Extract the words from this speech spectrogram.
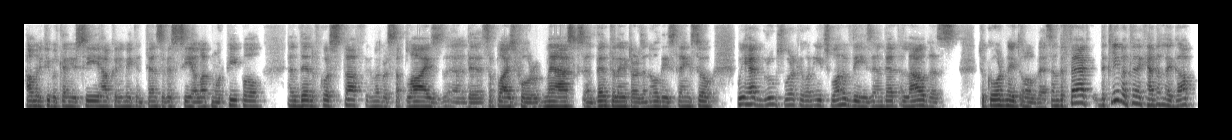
how many people can you see? How can you make intensivists see a lot more people? And then, of course, stuff, remember supplies, uh, the supplies for masks and ventilators and all these things. So we had groups working on each one of these and that allowed us to coordinate all this. And the fact the Cleveland Clinic had a leg up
